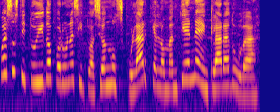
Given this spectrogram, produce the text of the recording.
fue sustituido por una situación muscular que lo mantiene en clara duda.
